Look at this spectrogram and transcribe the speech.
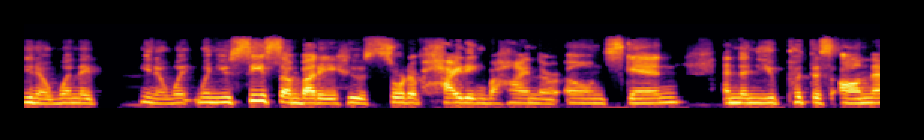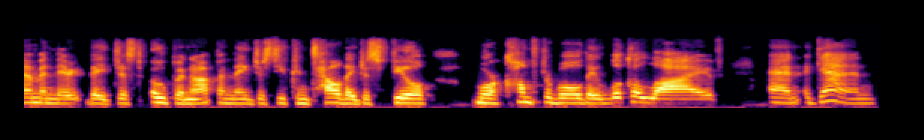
you know when they you know when, when you see somebody who's sort of hiding behind their own skin and then you put this on them and they they just open up and they just you can tell they just feel more comfortable they look alive and again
